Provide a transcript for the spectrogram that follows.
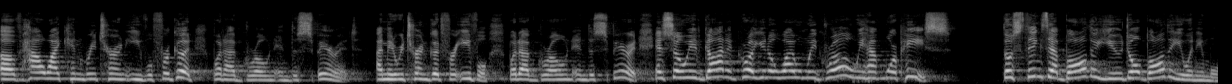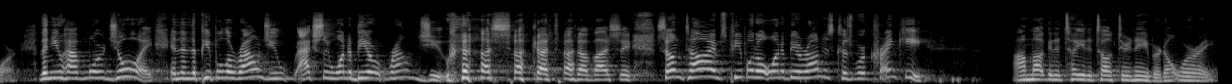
of how I can return evil for good, but I've grown in the spirit. I mean, return good for evil, but I've grown in the spirit. And so we've got to grow. You know why? When we grow, we have more peace. Those things that bother you don't bother you anymore. Then you have more joy. And then the people around you actually want to be around you. Sometimes people don't want to be around us because we're cranky. I'm not going to tell you to talk to your neighbor, don't worry.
